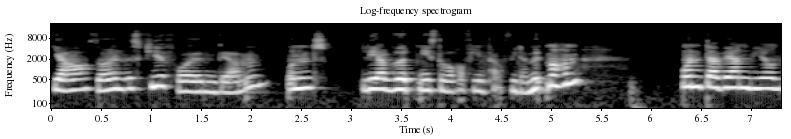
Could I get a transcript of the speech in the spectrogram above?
Jahr sollen es vier Folgen werden. Und Lea wird nächste Woche auf jeden Fall auch wieder mitmachen. Und da werden wir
